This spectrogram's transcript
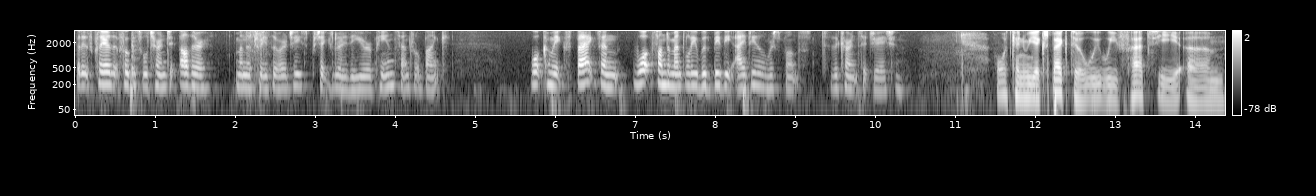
but it's clear that focus will turn to other monetary authorities, particularly the European Central Bank. What can we expect, and what fundamentally would be the ideal response to the current situation? What can we expect? Uh, we, we've had the um,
